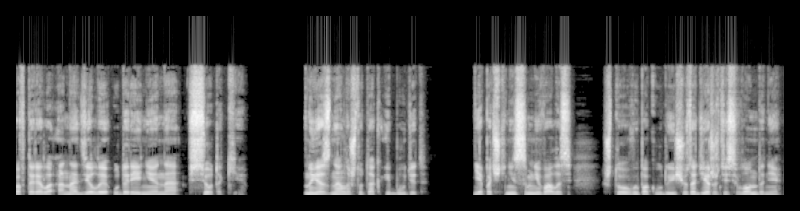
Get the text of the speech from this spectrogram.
повторяла она, делая ударение на «все-таки». Но я знала, что так и будет. Я почти не сомневалась, что вы покуда еще задержитесь в Лондоне,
